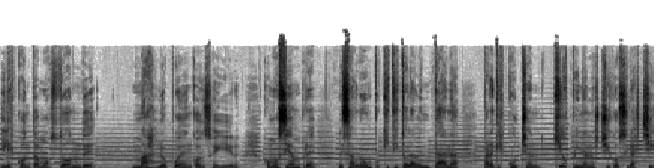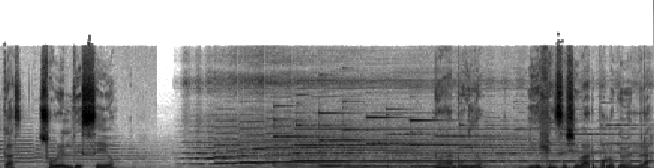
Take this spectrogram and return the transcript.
y les contamos dónde más lo pueden conseguir. Como siempre, les abro un poquitito la ventana para que escuchen qué opinan los chicos y las chicas sobre el deseo. No hagan ruido y déjense llevar por lo que vendrá.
